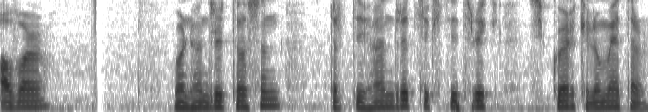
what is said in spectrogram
over 100,000 363 square kilometer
